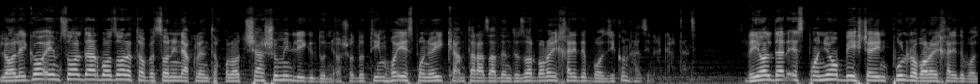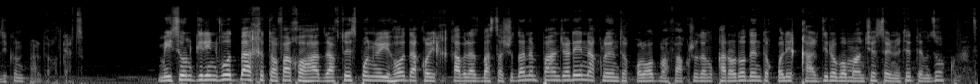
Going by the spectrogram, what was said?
لالیگا امسال در بازار تابستانی نقل و انتقالات ششمین لیگ دنیا شد و تیم‌های اسپانیایی کمتر از حد انتظار برای خرید بازیکن هزینه کردند. رئال در اسپانیا بیشترین پول را برای خرید بازیکن پرداخت کرد. میسون گرینوود به ختافه خواهد رفت و اسپانیایی ها دقایق قبل از بسته شدن پنجره نقل و انتقالات موفق شدن قرارداد انتقالی قرضی را با منچستر یونایتد امضا کنند.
